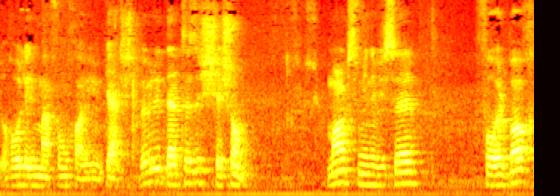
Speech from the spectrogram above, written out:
حول این مفهوم خواهیم گشت. ببینید در تز ششم مارکس می نویسه فورباخ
